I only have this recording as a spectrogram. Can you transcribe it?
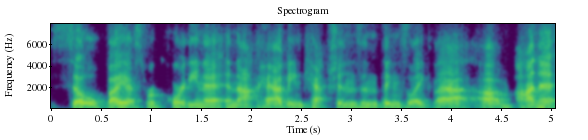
so by us recording it and not having captions and things like that um, on it,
